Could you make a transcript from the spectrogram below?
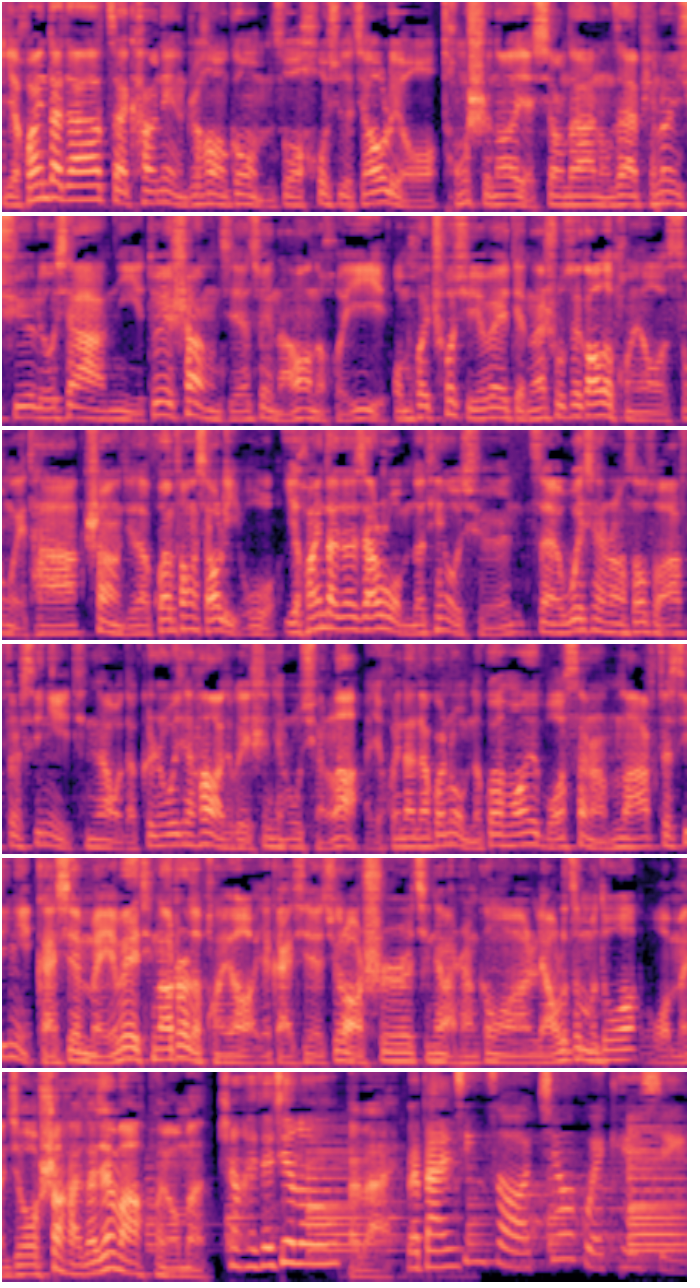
也欢迎大家在看完电影之后跟我们做后续的交流。同时呢，也希望大家能在评论区留下你对上影节最难忘的回忆。我们会抽取一位点赞数最高的朋友，送给他上影节的官方小礼物。也欢迎大家加入我们的听友群，在微信上搜索 After Cine，添加我的个人微信号就可以申请入群了。也欢迎大家关注我们的官方微博“散场通道 After Cine”。感谢每一位听到这儿的朋友，也感谢鞠老师今天晚上跟我聊了这么多。我们就上海再见吧，朋友们，上海再见喽，拜拜。拜拜。今朝交关开心，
